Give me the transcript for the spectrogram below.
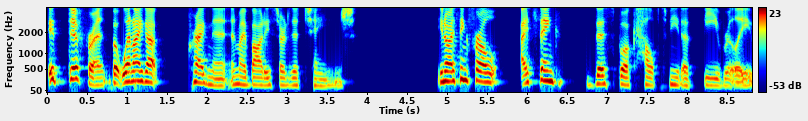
it's different, but when I got pregnant and my body started to change. You know, I think for a, I think this book helped me to be really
